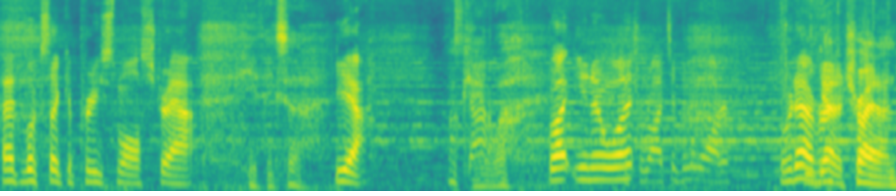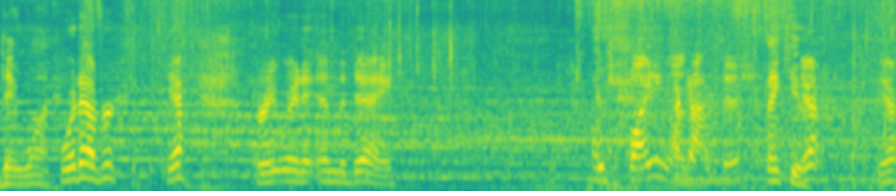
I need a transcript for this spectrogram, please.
that looks like a pretty small strap. You think so? Yeah. Okay, well. But you know what? Rod tip in the water. Whatever. You gotta try it on day one. Whatever. Yeah. Great way to end the day. Good fighting on that fish. Thank you. Yeah. Yeah.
